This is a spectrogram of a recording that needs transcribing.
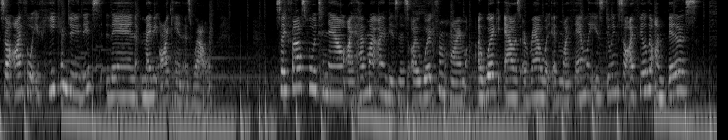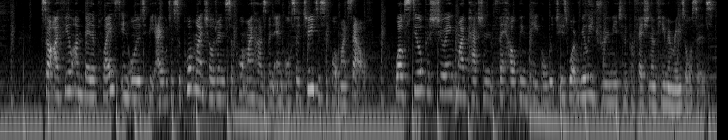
So I thought if he can do this, then maybe I can as well. So fast forward to now, I have my own business, I work from home, I work hours around whatever my family is doing, so I feel that I'm better so I feel I'm better placed in order to be able to support my children, support my husband, and also too to support myself while still pursuing my passion for helping people, which is what really drew me to the profession of human resources.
